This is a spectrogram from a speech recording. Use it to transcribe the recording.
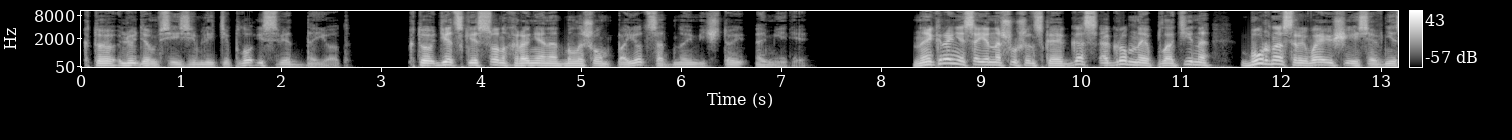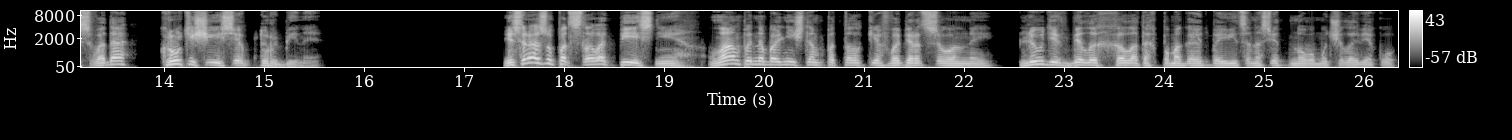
кто людям всей земли тепло и свет дает, кто детский сон, храня над малышом, поет с одной мечтой о мире. На экране Саяно-Шушенская ГАЗ, огромная плотина, бурно срывающаяся вниз вода, крутящиеся турбины. И сразу под слова песни, лампы на больничном потолке в операционной, люди в белых халатах помогают появиться на свет новому человеку,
